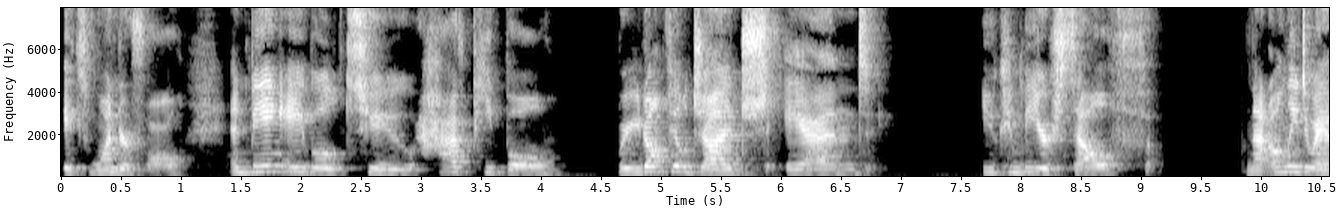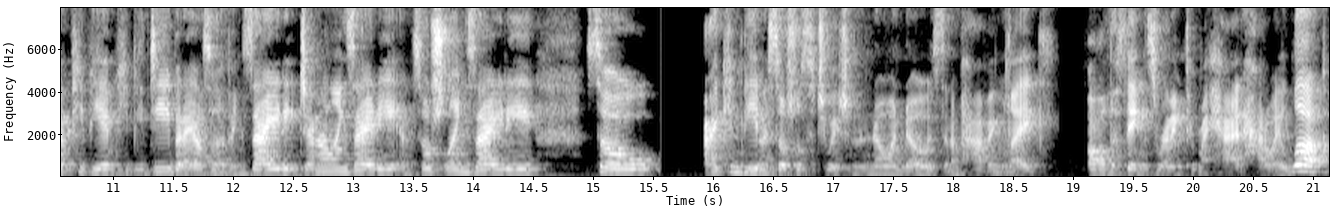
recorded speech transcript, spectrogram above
it's wonderful and being able to have people where you don't feel judged and you can be yourself. Not only do I have PPA and PPD, but I also have anxiety, general anxiety, and social anxiety. So I can be in a social situation and no one knows that I'm having like all the things running through my head. How do I look?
